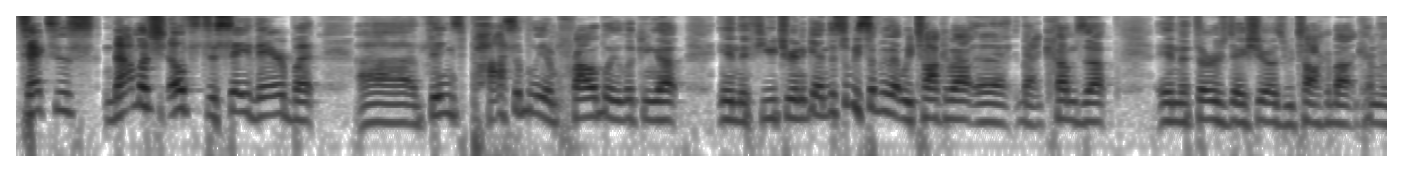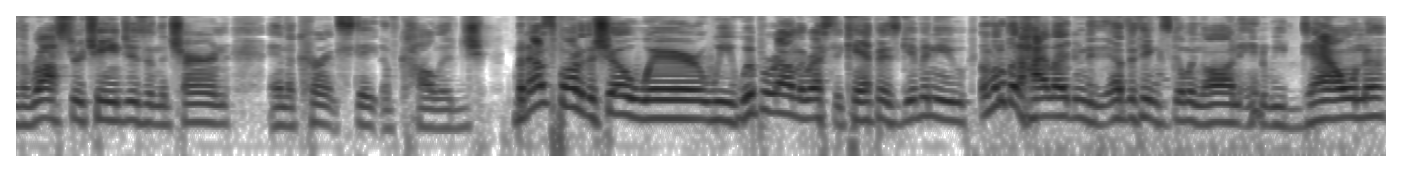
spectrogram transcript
Texas, not much else to say there, but uh, things possibly and probably looking up in the future. And again, this will be something that we talk about uh, that comes up in the Thursday show as we talk about kind of the roster changes and the churn and the current state of college but now it's part of the show where we whip around the rest of campus, giving you a little bit of highlight into the other things going on, and we down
